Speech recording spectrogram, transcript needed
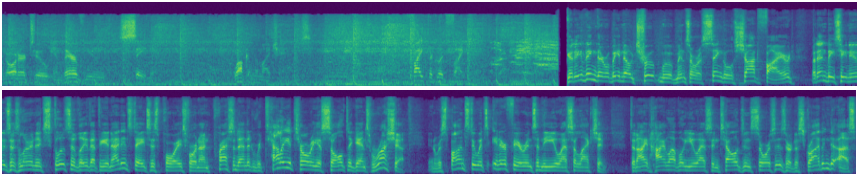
in order to, in their view, save it. Welcome to my chambers. Fight the good fight. Good evening. There will be no troop movements or a single shot fired. But NBC News has learned exclusively that the United States is poised for an unprecedented retaliatory assault against Russia in response to its interference in the U.S. election. Tonight, high level U.S. intelligence sources are describing to us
